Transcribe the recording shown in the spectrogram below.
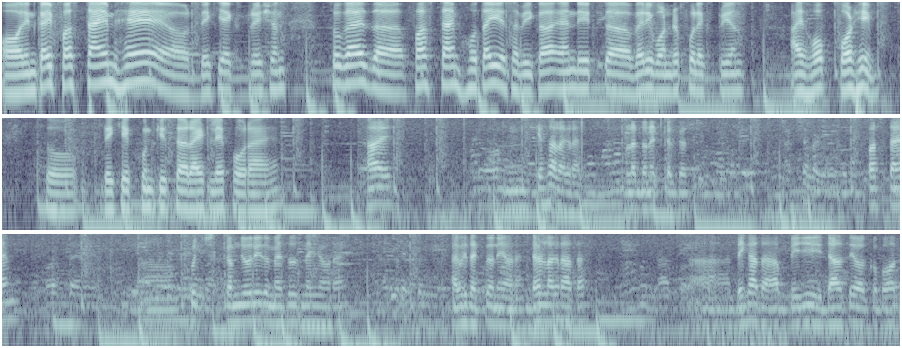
और इनका ही फ़र्स्ट टाइम है और देखिए expression so guys first time होता ही है सभी का and it's a very wonderful experience I hope for him so देखिए खून किस तरह राइट लेफ़्ट हो रहा है। हाय कैसा लग रहा है? ब्लड डोनेट कर कर। अच्छा लगा फ़र्स्ट टाइम फ़र्स्ट टाइम कुछ कमज़ोरी तो महसूस नहीं हो रहा है? अभी तक तो नहीं। तो हो रहा है। डर लग रहा था? देखा था आप बेजी डालते वक्त बहुत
